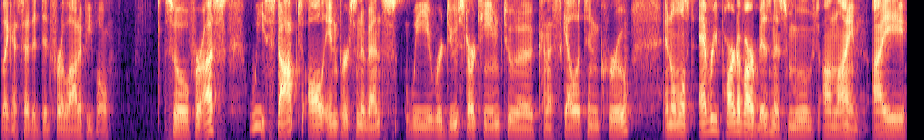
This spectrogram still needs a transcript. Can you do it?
like I said, it did for a lot of people. So for us, we stopped all in person events. We reduced our team to a kind of skeleton crew, and almost every part of our business moved online. I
